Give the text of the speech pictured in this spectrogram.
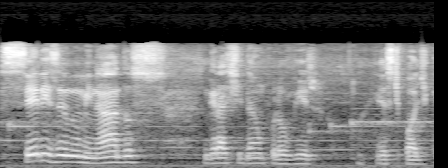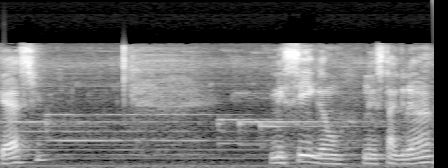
Seres iluminados, gratidão por ouvir este podcast. Me sigam no Instagram,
